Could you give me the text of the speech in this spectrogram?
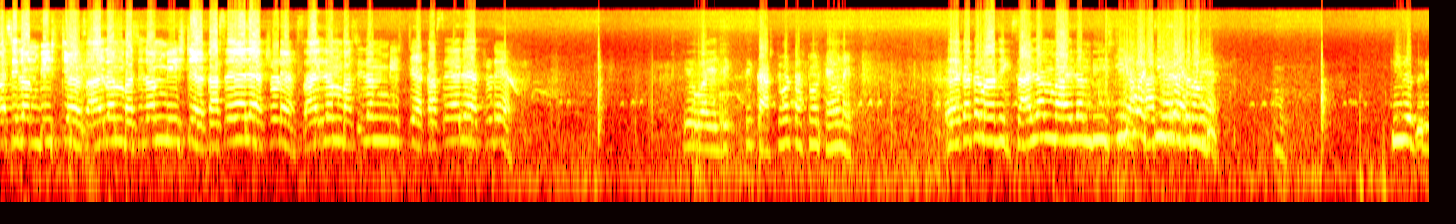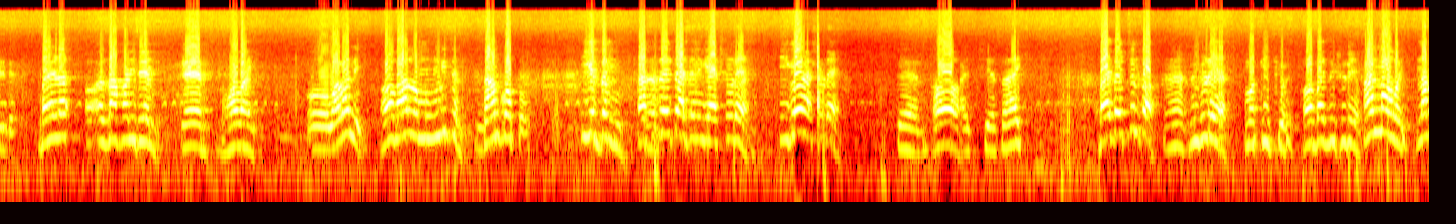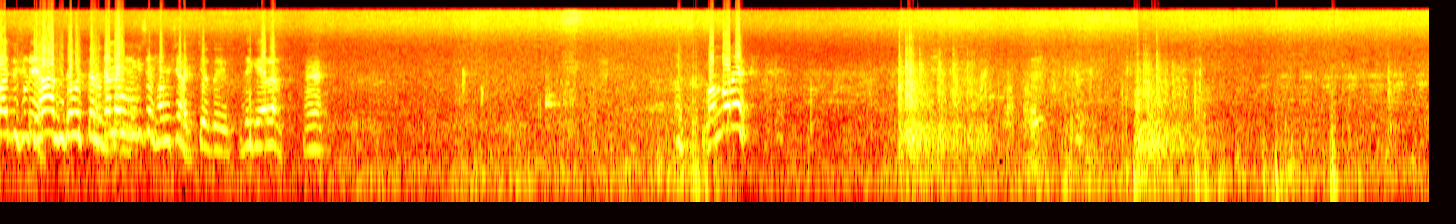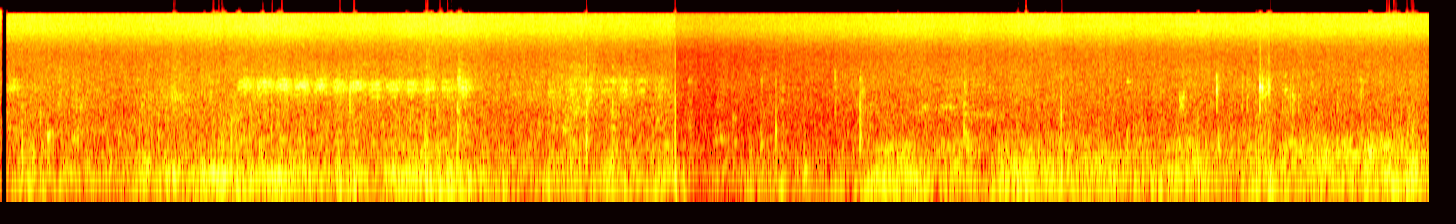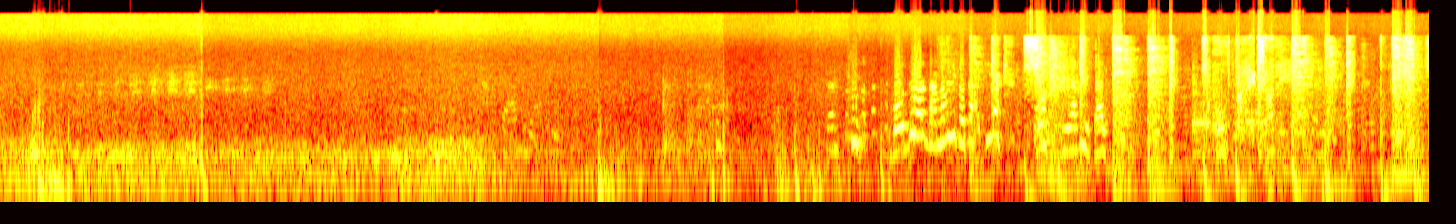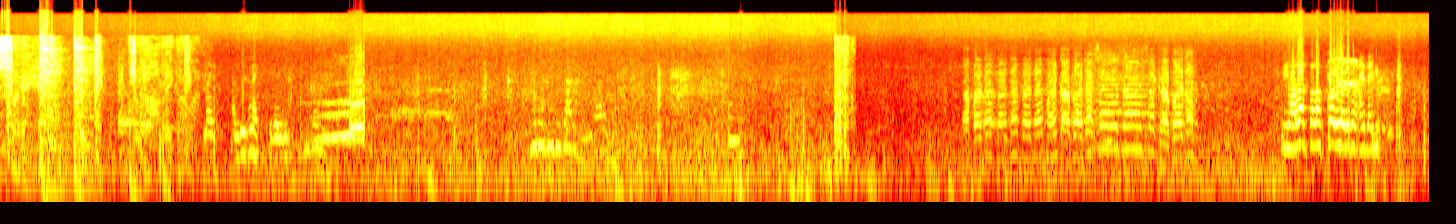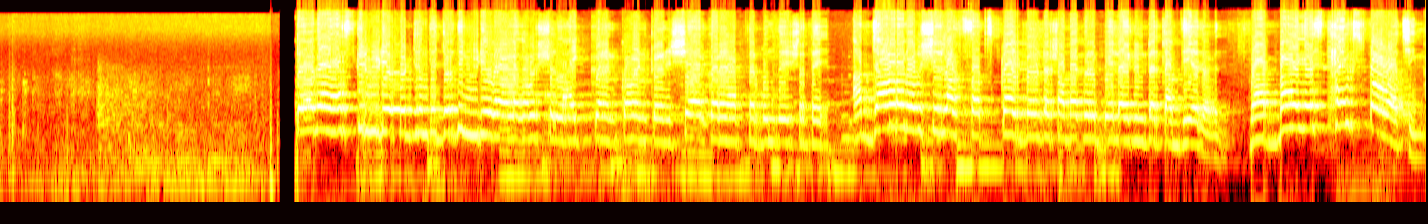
বাসিলান বিশ টাকা চাইলান বাসিলান বিশ টাকা কাছে এলে একশো টাকা চাইলান বাসিলান বিশ টাকা কাছে এলে একশো টাকা এ ভাই এদিক থেকে কাস্টমার কাস্টমার কেউ নেই। এক হাতে মালিক চাইলান বাইলান বিশ টাকা কি বেতন একশো টাকা। কি বেতন এটা? এটা জাপানি কেন ভাই। ও বাবা নি? হ ভালো মুঙ্গিছেন দাম কত? ইয়ের দাম? একশো টাকা একশো টাকা আচ্ছা ভাই দেখছেন তো? হ্যাঁ। দুশো টাকা আমার কি কই? হ ভাই দুশো টাকা আর না ভাই। না ভাই দুশো না দিতে পারছেন কেন মুঙ্গিছেন সমস্যা? নেই আচ্ছা দেখে এলেন হ্যাঁ। বন্ধ রে। 모두랑 다 넘기고 다 그냥 뭐 그냥 날 오빠의 편이 술에 안 되나 그래 Kabar-kabar, kabar-kabar, kabar-kabar, kabar-kabar, kabar-kabar. Iyalah, telah kau lagi. Comment করেন শেয়ার করেন আপনার বন্ধুদের সাথে। আর যারা অবশ্যই সাবস্ক্রাইব বেলটা সাদা করে বেল আইকনটা চাপ দিয়ে দেবেন। Bye guys thanks for watching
